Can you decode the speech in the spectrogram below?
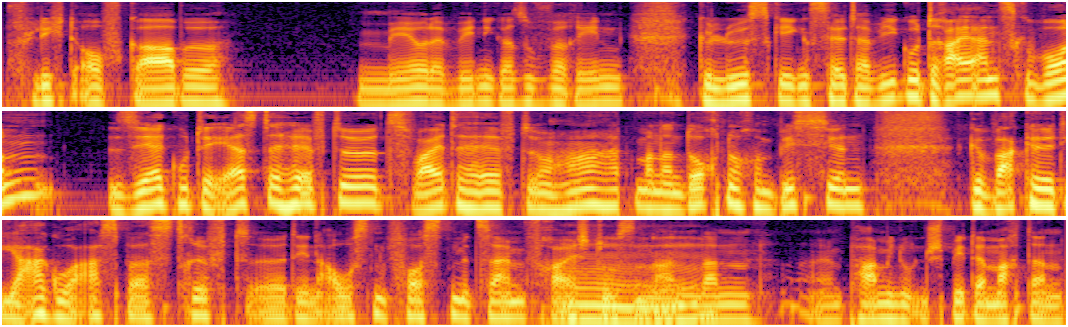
Pflichtaufgabe mehr oder weniger souverän gelöst gegen Celta Vigo. 3-1 gewonnen sehr gute erste Hälfte. Zweite Hälfte aha, hat man dann doch noch ein bisschen gewackelt. Jago Aspas trifft äh, den Außenpfosten mit seinem Freistoß mhm. an. Dann äh, ein paar Minuten später macht dann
